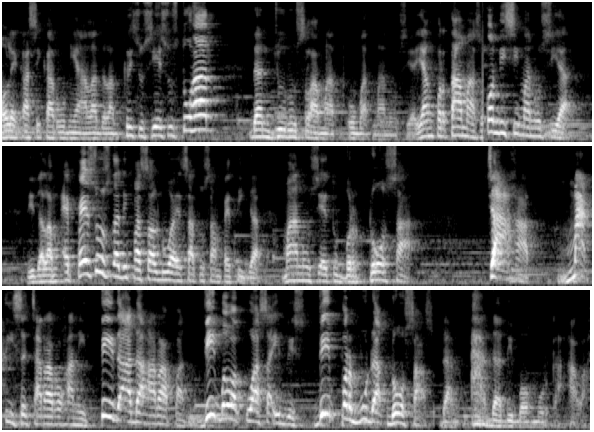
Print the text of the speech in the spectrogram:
Oleh kasih karunia Allah dalam Kristus Yesus Tuhan. Dan juru selamat umat manusia. Yang pertama kondisi manusia di dalam Efesus tadi pasal 2 ayat 1 sampai 3, manusia itu berdosa, jahat, mati secara rohani, tidak ada harapan, di bawah kuasa iblis, diperbudak dosa dan ada di bawah murka Allah.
